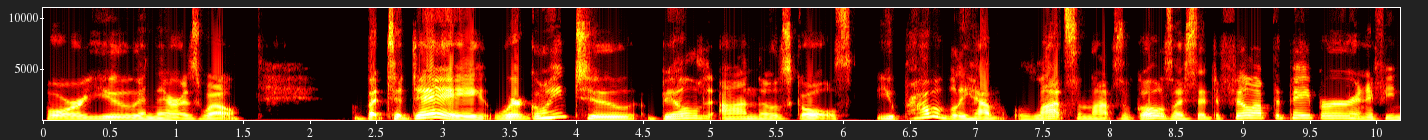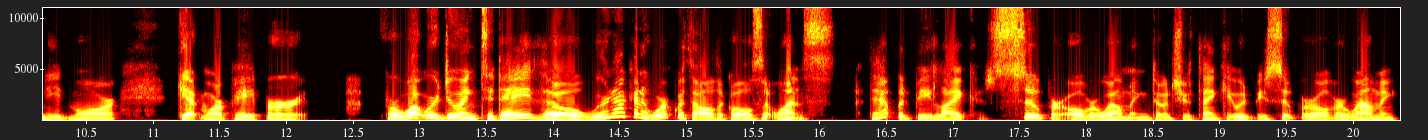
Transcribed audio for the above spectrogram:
for you in there as well. But today we're going to build on those goals. You probably have lots and lots of goals. I said to fill up the paper, and if you need more, get more paper. For what we're doing today, though, we're not going to work with all the goals at once. That would be like super overwhelming, don't you think? It would be super overwhelming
